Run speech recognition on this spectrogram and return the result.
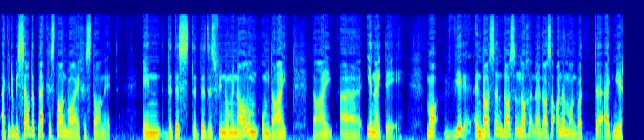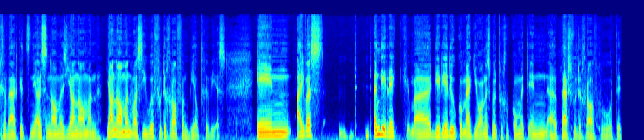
ek het op dieselfde plek gestaan waar hy gestaan het en dit is dit, dit is fenomenaal om om daai daai uh eenheid te hê. Maar weer en daar's dan daar's nog daar's 'n ander man wat uh, ek mee gewerk het. Die ou se naam is Jan Haman. Jan Haman was die hooffotograaf van Beeld gewees. En hy was indirek uh, die rede hoekom ek Johannesburg toe gekom het en uh, persfotograaf geword het.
